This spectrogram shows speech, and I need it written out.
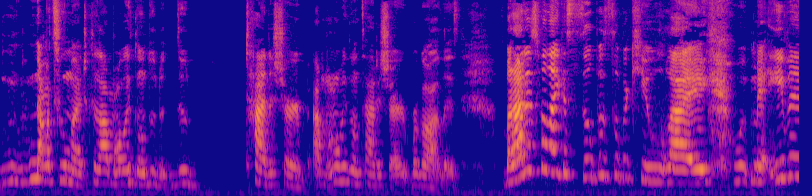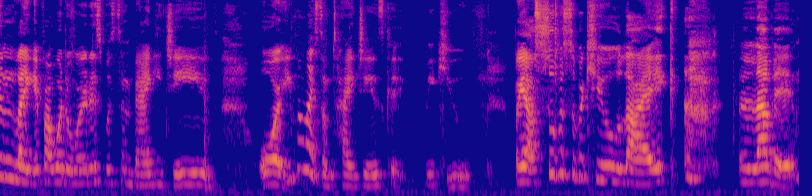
not too much because I'm always gonna do, the, do tie the shirt. I'm always gonna tie the shirt regardless. But I just feel like it's super, super cute. Like, even like if I were to wear this with some baggy jeans or even like some tight jeans could be cute. But yeah, super, super cute. Like, love it.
